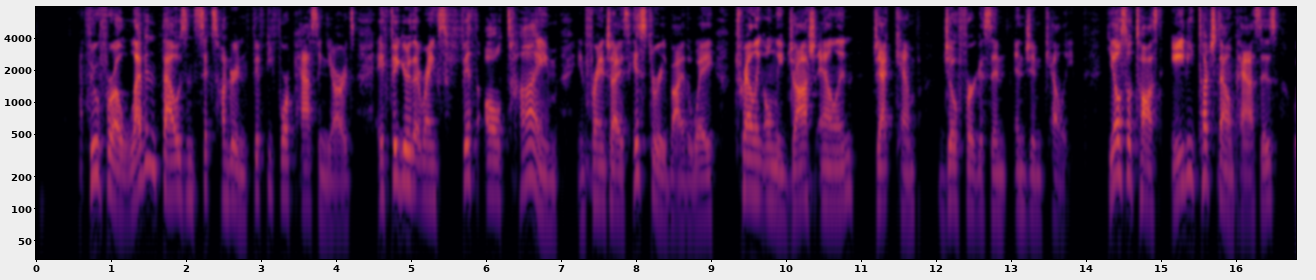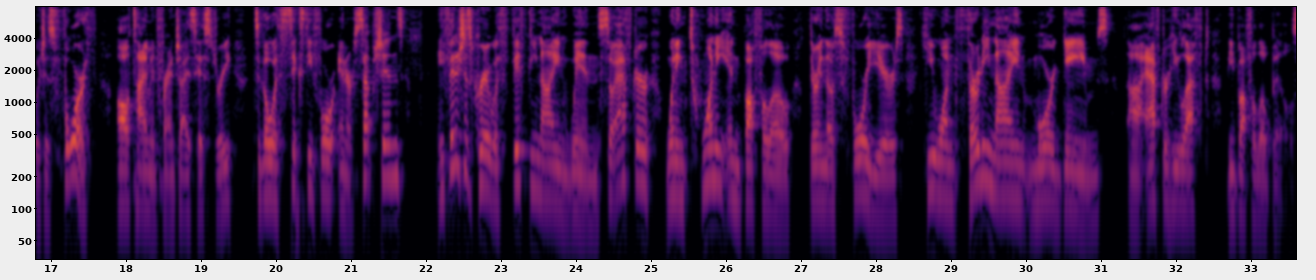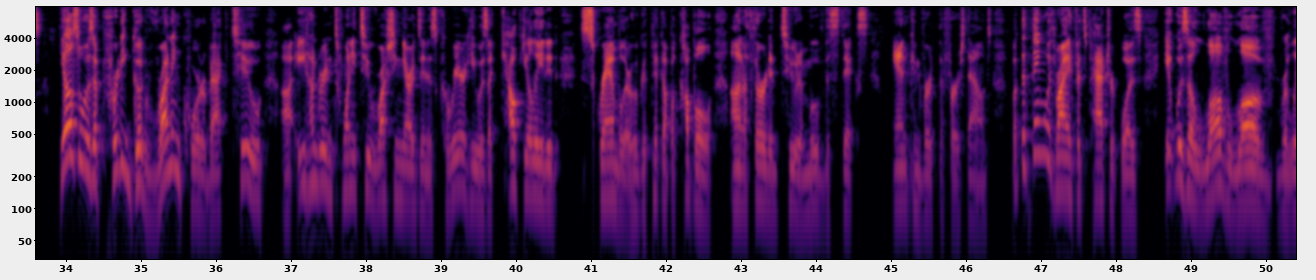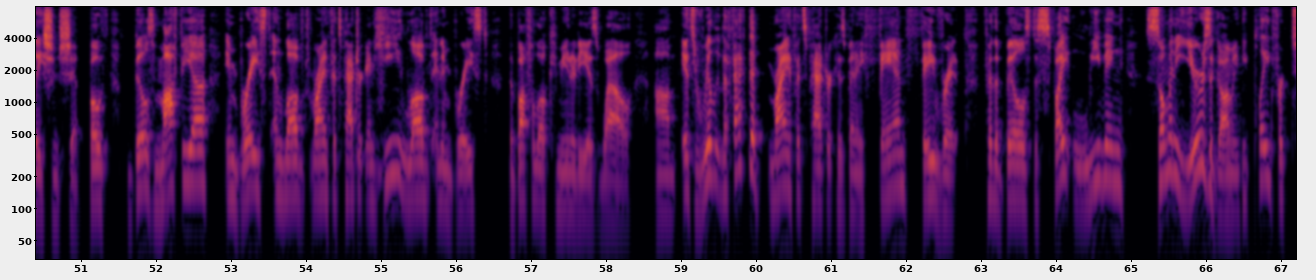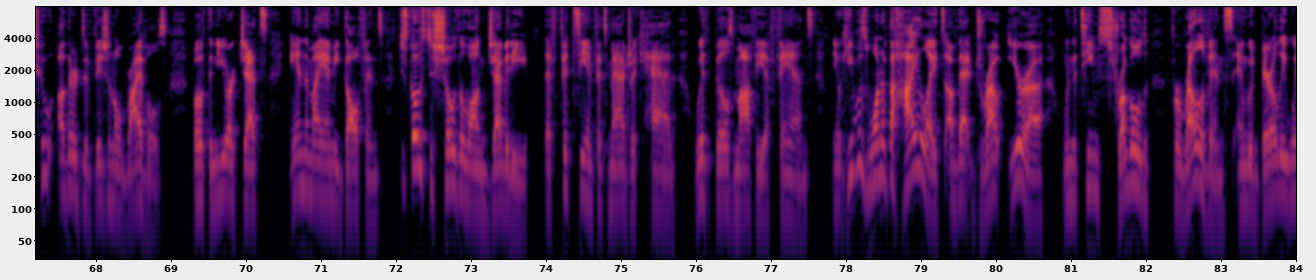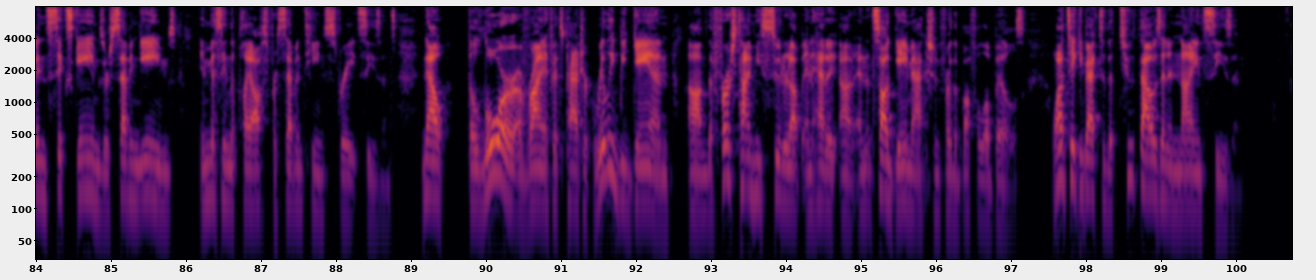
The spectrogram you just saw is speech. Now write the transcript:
threw for 11,654 passing yards, a figure that ranks fifth all time in franchise history, by the way, trailing only Josh Allen, Jack Kemp, Joe Ferguson, and Jim Kelly. He also tossed 80 touchdown passes, which is fourth all time in franchise history, to go with 64 interceptions he finished his career with 59 wins. So after winning 20 in Buffalo during those four years, he won 39 more games uh, after he left the Buffalo Bills. He also was a pretty good running quarterback, too. Uh, 822 rushing yards in his career. He was a calculated scrambler who could pick up a couple on a third and two to move the sticks and convert the first downs. But the thing with Ryan Fitzpatrick was it was a love love relationship. Both Bills Mafia embraced and loved Ryan Fitzpatrick, and he loved and embraced the Buffalo community as well. Um, it's really the fact that Ryan Fitzpatrick has been a fan favorite for the Bills despite leaving so many years ago. I mean, he played for two other divisional rivals, both the New York Jets and the Miami Dolphins. Just goes to show the longevity that Fitzy and Fitzmagic had with Bills Mafia fans. You know, he was one of the highlights of that drought era when the team struggled for relevance and would barely win six games or seven games in missing the playoffs for 17 straight seasons. Now, the lore of Ryan Fitzpatrick really began um, the first time he suited up and had a, uh, and saw game action for the Buffalo Bills. I want to take you back to the 2009 season.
